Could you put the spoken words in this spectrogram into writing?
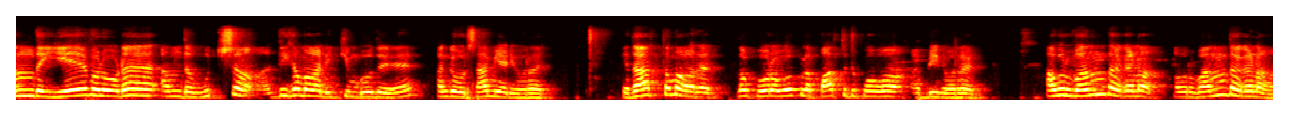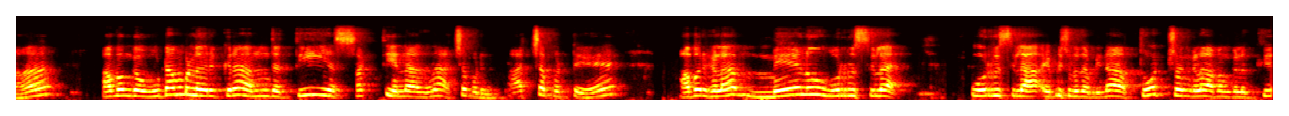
அந்த ஏவலோட அந்த உச்சம் அதிகமாக நிற்கும் போது அங்கே ஒரு சாமியாடி வர்றாரு. யதார்த்தமாக வர்றாரு. ஏதோ போகிற போக்குல பார்த்துட்டு போவோம் அப்படின்னு வர்றாரு. அவர் வந்த கணம் அவர் வந்த கணம் அவங்க உடம்புல இருக்கிற அந்த தீய சக்தி என்ன ஆகுதுன்னா அச்சப்படுது. அச்சப்பட்டு அவர்களை மேலும் ஒரு சில ஒரு சில எப்படி சொல்றது அப்படின்னா தோற்றங்களை அவங்களுக்கு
